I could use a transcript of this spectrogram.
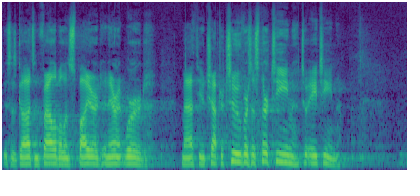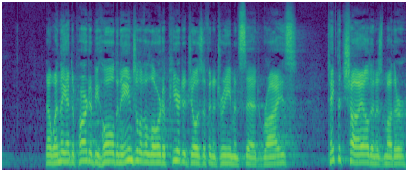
This is God's infallible, inspired, inerrant word. Matthew chapter 2, verses 13 to 18. Now, when they had departed, behold, an angel of the Lord appeared to Joseph in a dream and said, Rise, take the child and his mother,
